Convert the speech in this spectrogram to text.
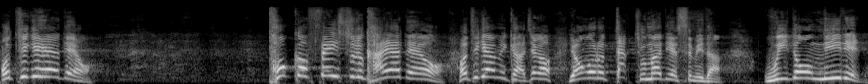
어떻게 해야 돼요? 포커 페이스로 가야 돼요. 어떻게 합니까? 제가 영어로 딱 두 마디 했습니다. We don't need it.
